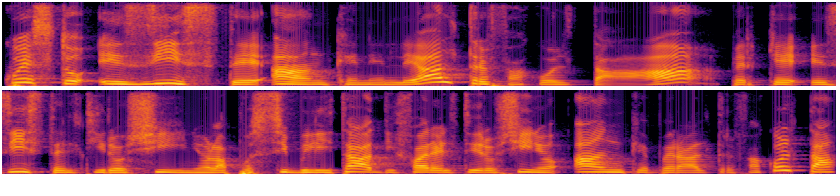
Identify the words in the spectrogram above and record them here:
Questo esiste anche nelle altre facoltà, perché esiste il tirocinio, la possibilità di fare il tirocinio anche per altre facoltà,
